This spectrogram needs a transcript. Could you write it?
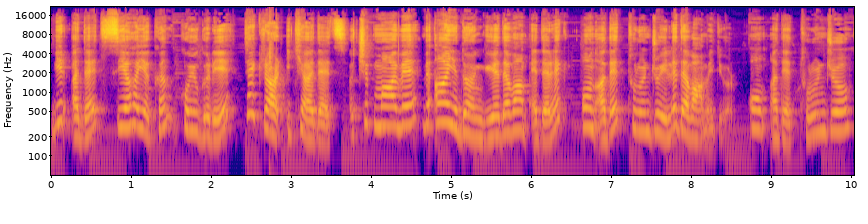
1 adet siyaha yakın koyu gri, tekrar 2 adet açık mavi ve aynı döngüye devam ederek 10 adet turuncu ile devam ediyorum. 10 adet turuncu,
